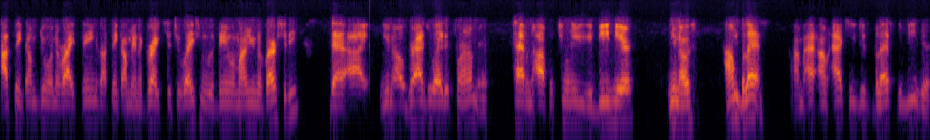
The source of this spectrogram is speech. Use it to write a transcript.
I think I'm doing the right things. I think I'm in a great situation with being with my university that I, you know, graduated from and having the opportunity to be here. You know, I'm blessed. I'm I'm actually just blessed to be here.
